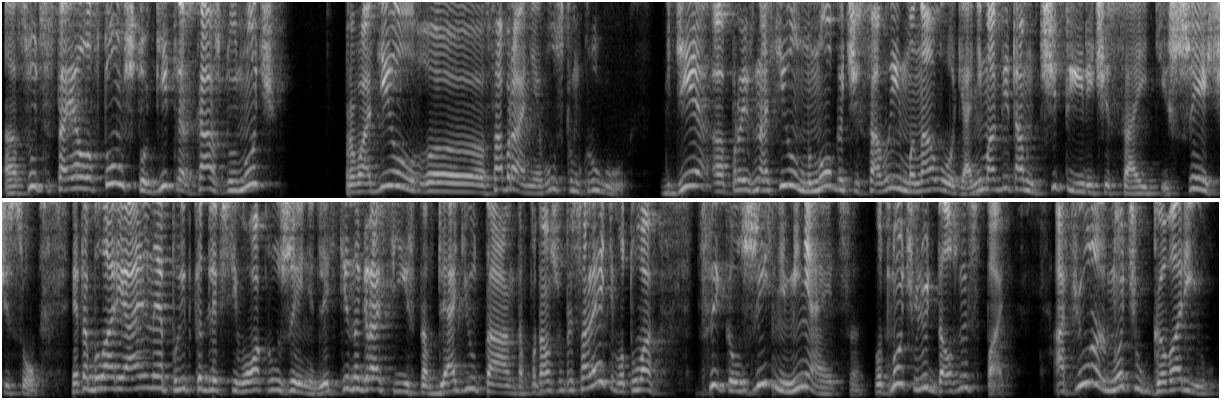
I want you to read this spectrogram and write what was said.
а, суть состояла в том, что Гитлер каждую ночь проводил э, собрания в узком кругу, где э, произносил многочасовые монологи. Они могли там 4 часа идти, 6 часов. Это была реальная пытка для всего окружения, для стенографистов, для адъютантов. Потому что, представляете, вот у вас цикл жизни меняется. Вот ночью люди должны спать. А фюрер ночью говорил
